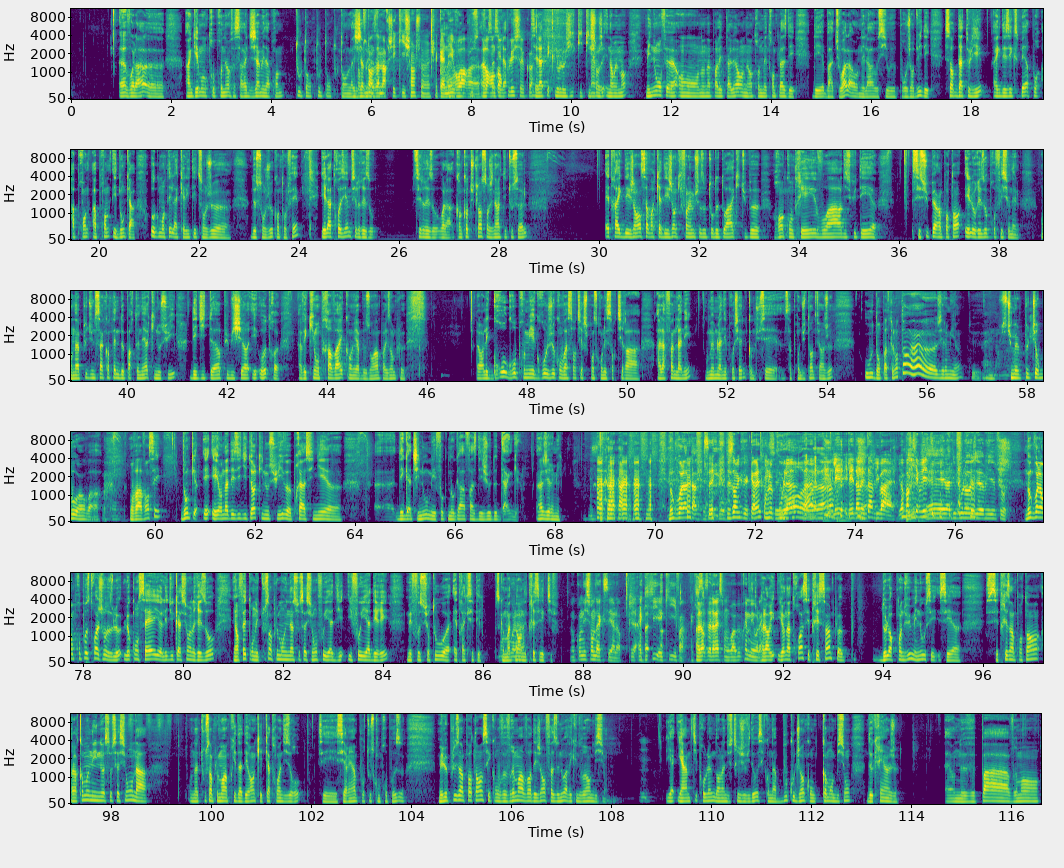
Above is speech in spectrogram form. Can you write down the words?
Euh, voilà, euh, un game entrepreneur, ça s'arrête jamais d'apprendre. Tout le temps, tout le temps, tout le temps. Surtout jamais dans un marché qui change euh, chaque année, en voire, plus- alors voire ça, c'est encore plus. C'est la technologie qui, qui Ouais. change énormément. Mais nous, on, fait, on, en a parlé tout à l'heure, on est en train de mettre en place des, des. Bah, tu vois, là, on est là aussi pour aujourd'hui, des sortes d'ateliers avec des experts pour apprendre, apprendre et donc à augmenter la qualité de son jeu, de son jeu quand on le fait. Et la troisième, c'est le réseau. C'est le réseau. Voilà. Quand, quand tu te lances, en général, tu es tout seul. Être avec des gens, savoir qu'il y a des gens qui font la même chose autour de toi, qui tu peux rencontrer, voir, discuter, euh, c'est super important. Et le réseau professionnel. On a plus d'une cinquantaine de partenaires qui nous suivent, d'éditeurs, publishers et autres, avec qui on travaille quand il y a besoin. Par exemple, alors les gros, gros premiers gros jeux qu'on va sortir, je pense qu'on les sortira à la fin de l'année, ou même l'année prochaine. Comme tu sais, ça prend du temps de faire un jeu. Ou dans pas très longtemps, hein, euh, Jérémy. hein. Tu- si tu mets un peu le turbo, hein, on, va, on va avancer. Donc, et, et on a des éditeurs qui nous suivent, prêts à signer euh, euh, des gars de chez nous, mais il faut que nos gars fassent des jeux de dingue. Hein, Jérémy? Donc voilà, Je sens que c'est caresse comme le poulain. bon, hein. voilà. il, est, il est dans les tables, il va, il va partir vite. Eh, il a du boulot, Jérémy. il faut. Donc voilà, on propose trois choses le, le conseil, l'éducation et le réseau. Et en fait, on est tout simplement une association. Faut y il faut y adhérer, mais il faut surtout euh, être accepté. Parce que Donc maintenant, voilà. on est très sélectif. Donc conditions d'accès alors. À qui, à qui, enfin, à qui alors- ça s'adresse, on voit à peu près, mais voilà. Alors, il y en a trois, c'est très simple de leur point de vue, mais nous, c'est euh, c'est très important. Alors, comme on est une association, on a, on a tout simplement un prix d'adhérent qui est de 90 euros. C'est c'est rien pour tout ce qu'on propose. Mais le plus important, c'est qu'on veut vraiment avoir des gens en face de nous avec une vraie ambition. Mm. Il y, a- il y a un petit problème dans l'industrie du jeu vidéo, c'est qu'on a beaucoup de gens qui ont comme ambition de créer un jeu. Euh, on ne veut pas vraiment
